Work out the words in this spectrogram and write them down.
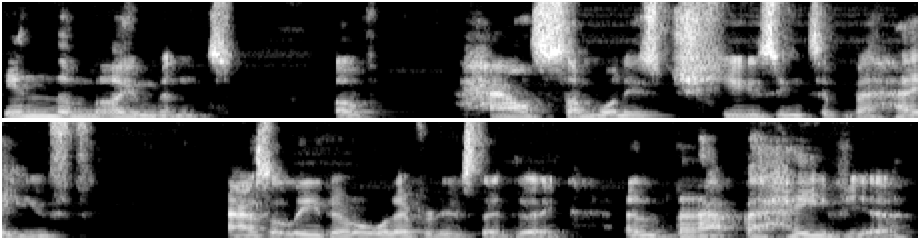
in the moment of how someone is choosing to behave as a leader or whatever it is they're doing. And that behavior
